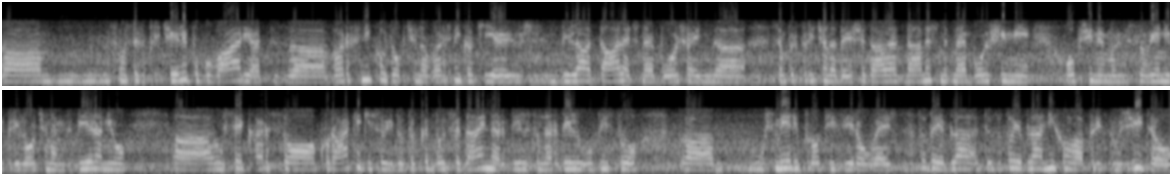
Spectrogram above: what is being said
um, smo se začeli pogovarjati z vrhnikom, z občino vrhnika, ki je bila daleč najboljša in uh, sem pripričana, da je še danes med najboljšimi občinami v Sloveniji pri ločenem zbiranju uh, vse, kar so koraki, ki so jih do, do sedaj naredili, so naredili v bistvu uh, v smeri proti zero waste. Zato je bila, zato je bila njihova pridružitev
